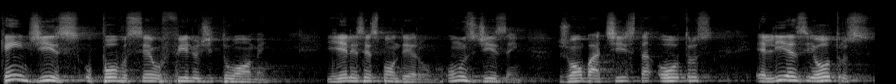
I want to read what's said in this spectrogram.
Quem diz o povo ser o filho de- do homem? E eles responderam: Uns dizem João Batista, outros Elias e outros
